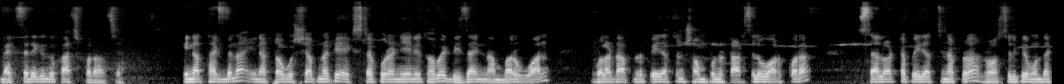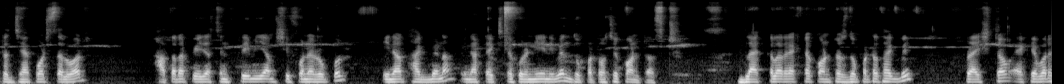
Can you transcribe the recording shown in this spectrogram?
ব্যাক সাইডে কিন্তু কাজ করা আছে। ইনার থাকবে না। ইনারটা অবশ্যই আপনাকে এক্সট্রা করে নিয়ে নিতে হবে। ডিজাইন নাম্বার ওয়ান গলাটা আপনারা পেয়ে যাচ্ছেন সম্পূর্ণ টার্সেল ওয়ার্ক করা। সালোয়ারটা পেয়ে যাচ্ছেন আপনারা র সিল্কের মধ্যে একটা জ্যাকওয়ার্ড সালোয়ার। হাতাটা পেয়ে যাচ্ছেন প্রিমিয়াম শিফনের উপর। ইনার থাকবে না। ইনারটা এক্সট্রা করে নিয়ে নেবেন। দোপাটা হচ্ছে কন্ট্রাস্ট ব্ল্যাক কালারের একটা কন্ট্রাস্ট দোপাটা থাকবে। প্রাইসটাও একেবারে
